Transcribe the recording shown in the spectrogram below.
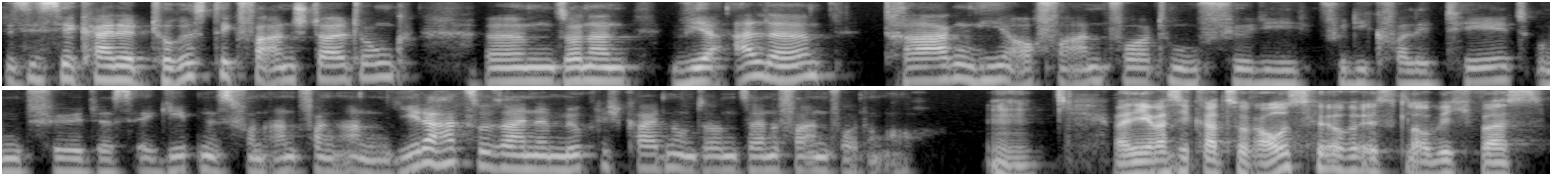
das ist hier keine Touristikveranstaltung, ähm, sondern wir alle tragen hier auch Verantwortung für die, für die Qualität und für das Ergebnis von Anfang an. Jeder hat so seine Möglichkeiten und, seine Verantwortung auch. Mhm. Weil ja, was ich gerade so raushöre, ist, glaube ich, was,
